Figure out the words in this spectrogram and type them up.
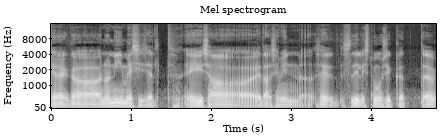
Ja ega no nii mesiselt ei saa edasi minna sellist muusikat äh,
